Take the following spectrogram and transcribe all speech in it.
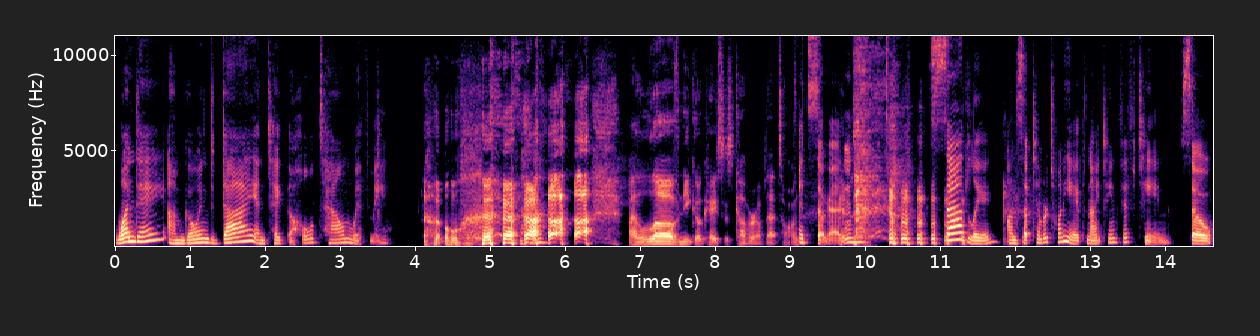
One Day I'm Going to Die and Take the Whole Town with Me. Oh. Uh-huh. I love Neko Case's cover of that song. It's so good. Sadly, on September 28th, 1915, so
